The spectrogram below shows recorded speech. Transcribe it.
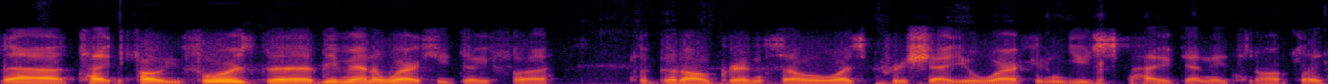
uh, take fault you for is the the amount of work you do for for good old Grin. So I always appreciate your work, and you just behave down there tonight, please.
